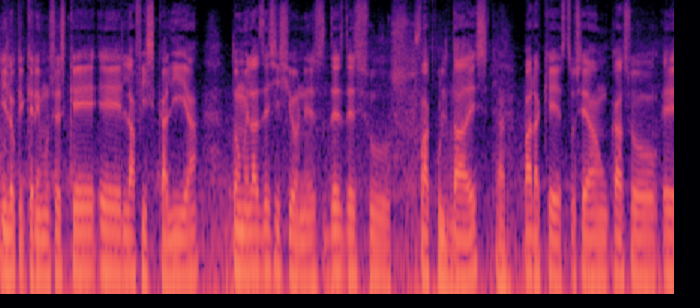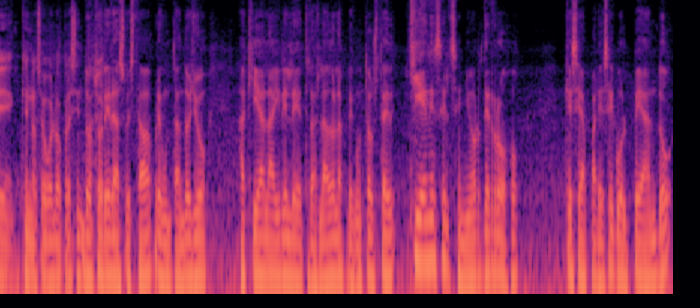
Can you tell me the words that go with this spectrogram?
y lo que queremos es que eh, la Fiscalía tome las decisiones desde sus facultades mm, para que esto sea un caso eh, que no se vuelva a presentar. Doctor Erazo, estaba preguntando yo, aquí al aire le traslado la pregunta a usted, ¿quién es el señor de rojo que se aparece golpeando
